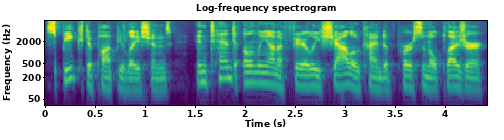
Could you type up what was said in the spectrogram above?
speak to populations intent only on a fairly shallow kind of personal pleasure.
